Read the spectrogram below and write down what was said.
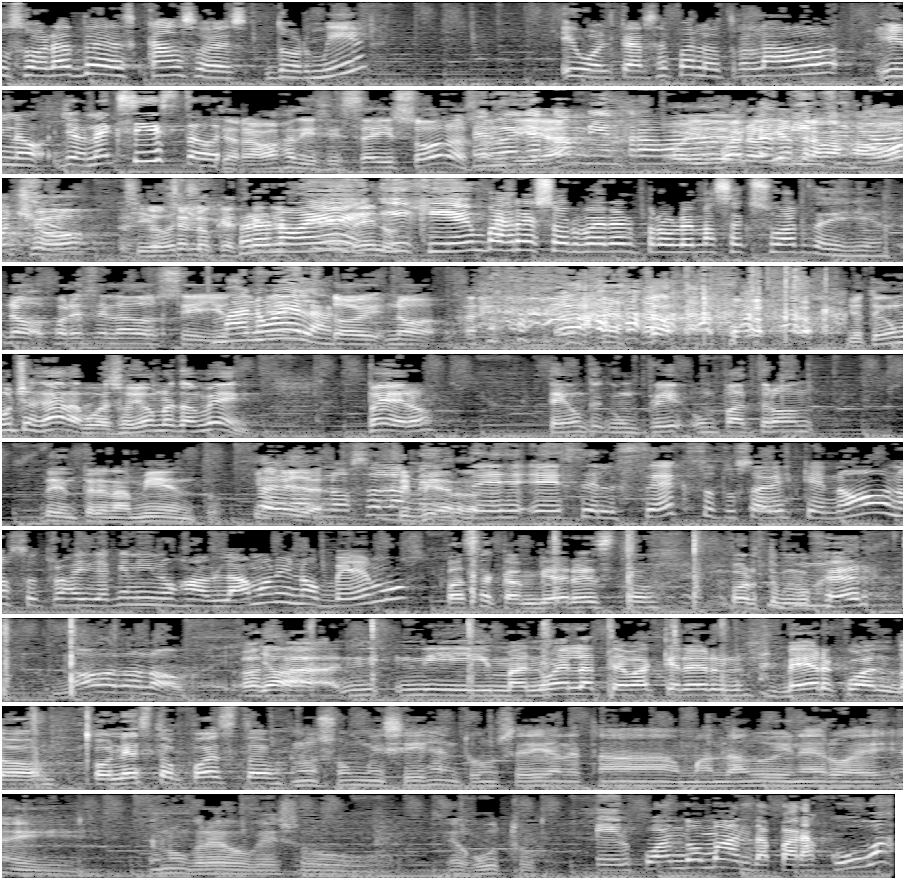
tus horas de descanso es dormir y voltearse para el otro lado y no, yo no existo. Trabaja 16 horas Pero al ella día. también trabaja, Oye, bueno, ella trabaja cansa. 8, Sí, entonces ocho. lo que Pero que- Noé, menos. ¿y quién va a resolver el problema sexual de ella? No, por ese lado sí. Yo Manuela. Estoy, no. Yo tengo muchas ganas porque soy hombre también, pero tengo que cumplir un patrón de entrenamiento. Pero ella, no si solamente es el sexo, tú sabes que no. Nosotros hay días que ni nos hablamos ni nos vemos. ¿Vas a cambiar esto por tu mujer? No, no, no. O sea, ni, ni Manuela te va a querer ver cuando con esto puesto. No son mis hijas, entonces ella le está mandando dinero a ella y yo no creo que eso es justo. Él cuando manda para Cuba,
